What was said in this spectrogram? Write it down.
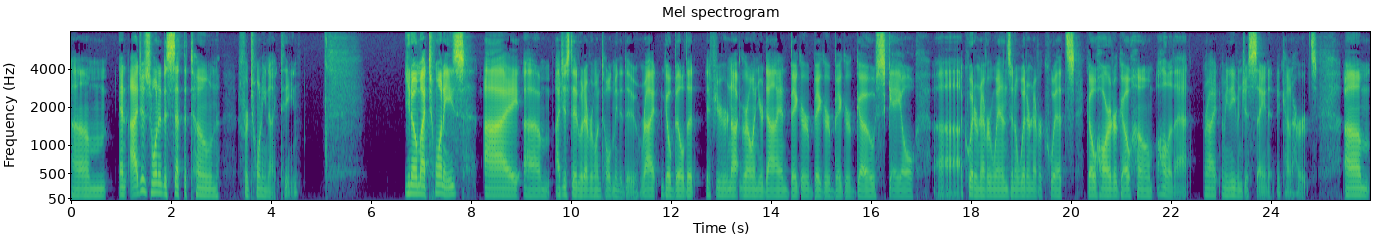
Um, and I just wanted to set the tone for 2019. You know, my 20s, I um, I just did what everyone told me to do, right? Go build it. If you're not growing, you're dying. Bigger, bigger, bigger. Go scale. Uh, a quitter never wins and a winner never quits. Go hard or go home. All of that, right? I mean, even just saying it, it kind of hurts. Um,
